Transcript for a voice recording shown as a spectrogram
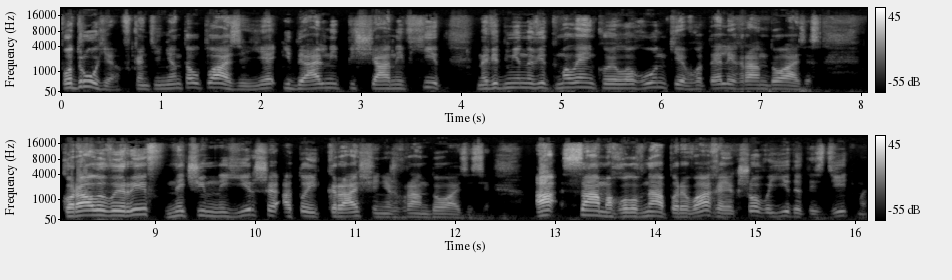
По-друге, в Continental Plaza є ідеальний піщаний вхід, на відміну від маленької лагунки в готелі Grand Oasis. Кораловий риф нічим не гірше, а то й краще, ніж в Grand Oasis. А сама головна перевага, якщо ви їдете з дітьми,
